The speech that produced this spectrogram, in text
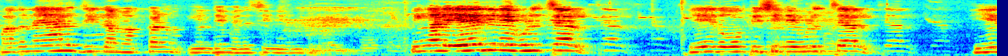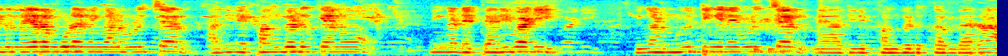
പതിനാല് ജില്ല മക്കളും എന്റെ മനസ്സിനെ ഉണ്ട്. നിങ്ങൾ ഏതിനെ വിളിച്ചാൽ ഏത് ഓഫീസിനെ വിളിച്ചാൽ ഏത് നേരം കൂടെ നിങ്ങൾ വിളിച്ചാൽ അതിനെ പങ്കെടുക്കാനോ നിങ്ങളുടെ പരിപാടി നിങ്ങൾ മീറ്റിങ്ങിനെ വിളിച്ചാൽ ഞാൻ അതിന് പങ്കെടുക്കാൻ വരാ.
